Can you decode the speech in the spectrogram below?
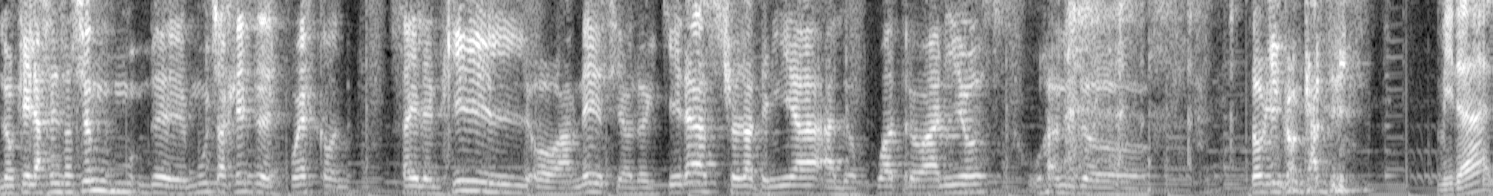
lo que la sensación de mucha gente después con Silent Hill o Amnesia o lo que quieras, yo la tenía a los cuatro años jugando Donkey Kong Country. Mirá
